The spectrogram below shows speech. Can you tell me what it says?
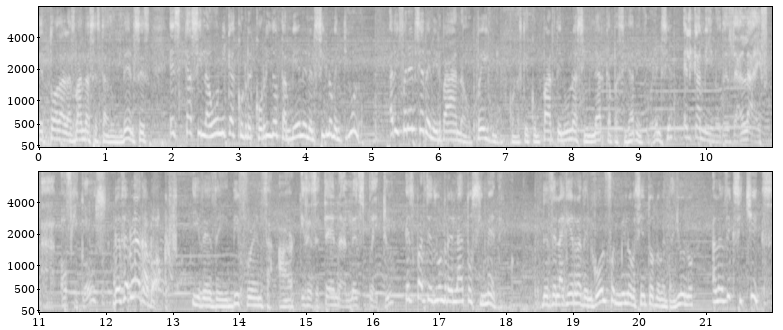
De todas las bandas estadounidenses, es casi la única con recorrido también en el siglo XXI. A diferencia de Nirvana o Pavement, con las que comparten una similar capacidad de influencia, el camino desde Alive a Off He Goes, desde Box y desde Indifference a Art y desde Ten a Let's Play 2 es parte de un relato simétrico. Desde la Guerra del Golfo en 1991 a las Dixie Chicks,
